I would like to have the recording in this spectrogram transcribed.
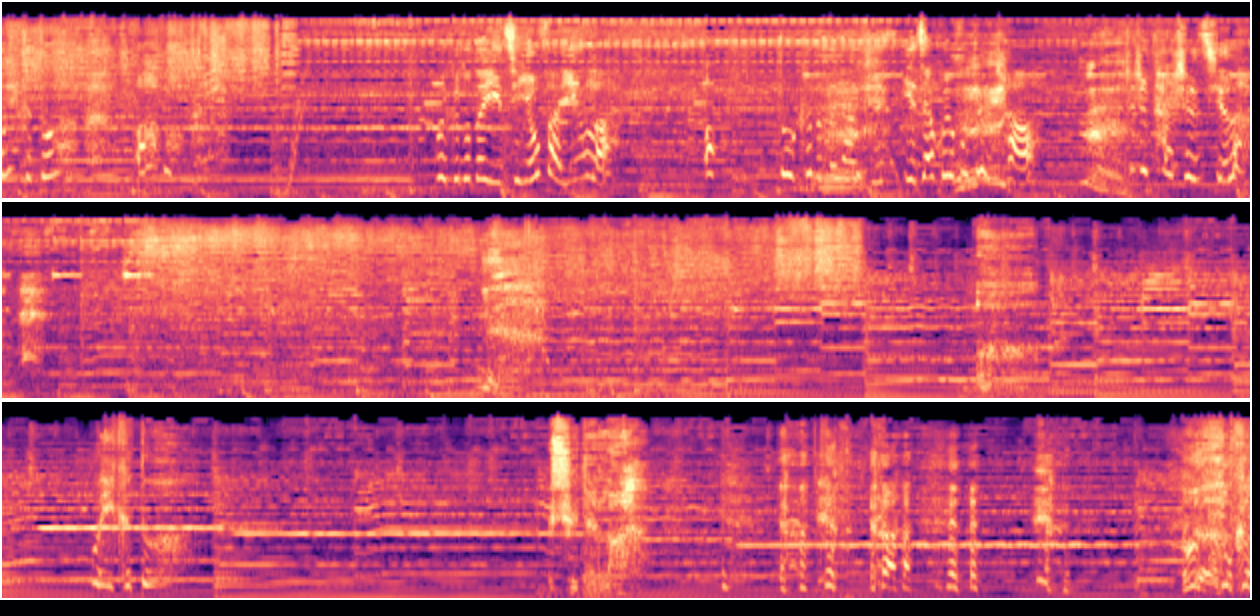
维克多，维克多的引擎有反应了。哦，杜克的能量值也在恢复正常，真是太神奇了。维克多，是的了。杜克，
